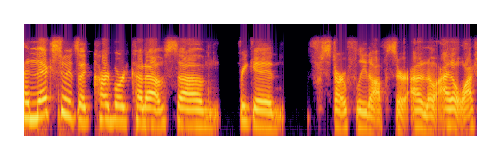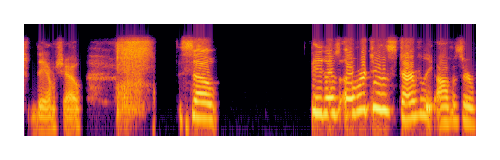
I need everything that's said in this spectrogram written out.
and next to it's a cardboard cutout of some freaking Starfleet officer. I don't know. I don't watch the damn show. So he goes over to the Starfleet officer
